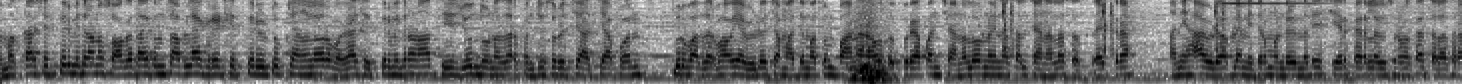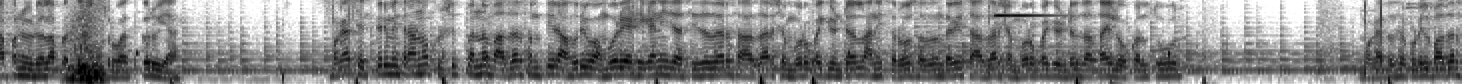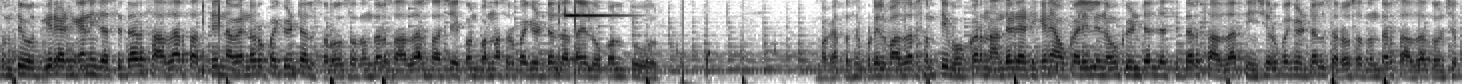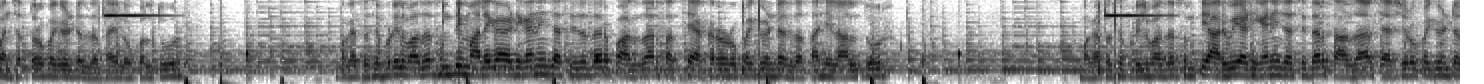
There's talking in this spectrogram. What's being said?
नमस्कार शेतकरी मित्रांनो स्वागत आहे तुमचं आपल्या ग्रेट शेतकरी यूट्यूब चॅनलवर बघा शेतकरी मित्रांनो तीस जून दोन हजार पंचवीस रोजची आजचे आपण तूर बाजारभाव या व्हिडिओच्या माध्यमातून पाहणार आहोत. तत्पूर्वी आपण चॅनलवर नवीन असाल चॅनलला सबस्क्राईब करा आणि हा व्हिडिओ आपल्या मित्रमंडळीमध्ये शेअर करायला विसरू नका. चला तर आपण व्हिडिओला प्रत्यक्ष सुरुवात करूया. बघा शेतकरी मित्रांनो कृषी उत्पन्न बाजार समिती राहुरी वांबोरी या ठिकाणी जास्तीचा दर सहा हजार शंभर रुपये क्विंटल आणि सर्वसाधारण तरी सहा हजार शंभर रुपये क्विंटल जात आहे. लोकल तूर बघा तसे पुढील बाजार समिती उदगीर या ठिकाणी जास्ती दर सहा हजार सातशे नव्याण्णव रुपये क्विंटल. सर्व स्वतंत्र सहा हजार सहाशे एकोणपन्नास रुपये क्विंटल जात आहे लोकल तूर. बघा तसे पुढील बाजार समिती भोकर नांदेड या ठिकाणी अवकालेली नऊ क्विंटल जास्तीत दर सहा हजार तीनशे रुपये क्विंटल सर्व स्वतंत्र सहा हजार दोनशे पंच्याहत्तर रुपये क्विंटल जात आहे लोकल तूर. बघा तसे पुढील बाजार समिती मालेगाव या ठिकाणी जास्तीचा दर पाच हजार सातशे अकरा रुपये क्विंटल जात आहे लाल तूर. बघा तसे पुढील बाजार समिती आरवी या ठिकाणी जास्तीत दर सहा हजार चारशे रुपये क्विंटल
